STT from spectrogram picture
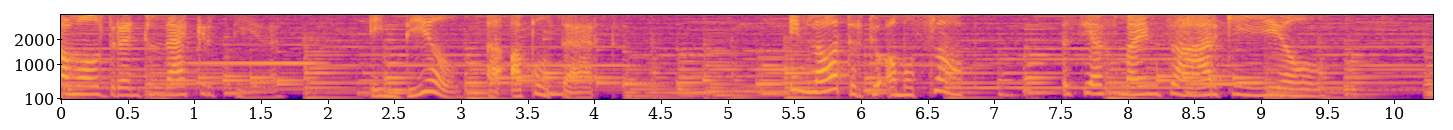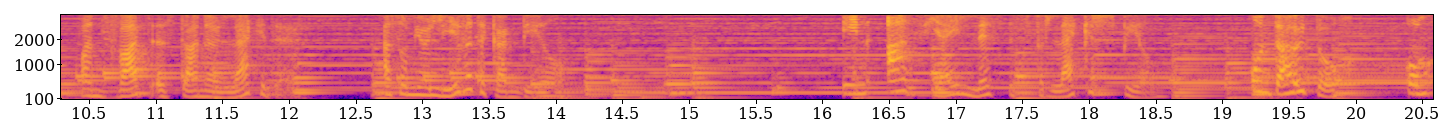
almal drink lekker tee en deel 'n appeltert. En later toe almal slaap, is Jasmin se hartjie heel. Want wat is dan nou lekkerder as om jou lewe te kan deel? En as jy lus is vir lekker speel, onthou tog om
